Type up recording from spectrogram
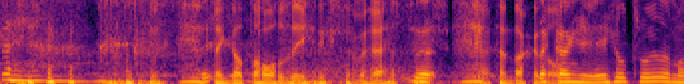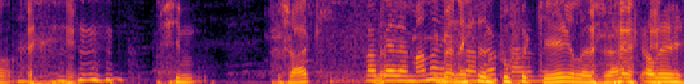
ja. ik denk dat dat wel de enigste vereiste is. En dat je Dat dan... kan geregeld worden, maar misschien Jacques, Maar bij de mannen ik ben echt een toffe harder. kerel, hè, Jacques. Allee,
